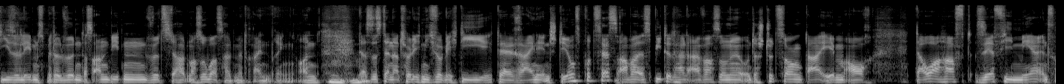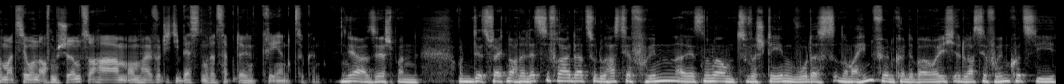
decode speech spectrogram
diese Lebensmittel würden das anbieten, würdest du halt noch sowas halt mit reinbringen. Und mhm. das ist dann natürlich nicht wirklich die, der reine Entstehungsprozess, aber es bietet halt einfach so eine Unterstützung, da eben auch dauerhaft sehr viel mehr Informationen auf dem Schirm zu haben, um halt wirklich die besten Rezepte kreieren zu können. Ja, sehr spannend. Und jetzt vielleicht noch eine letzte Frage dazu. Du hast ja vorhin, also jetzt nur mal um zu verstehen, wo das nochmal hinführen könnte bei euch, du hast ja vorhin kurz die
